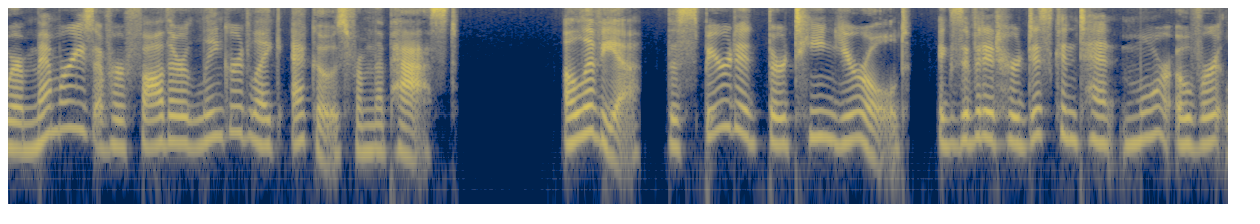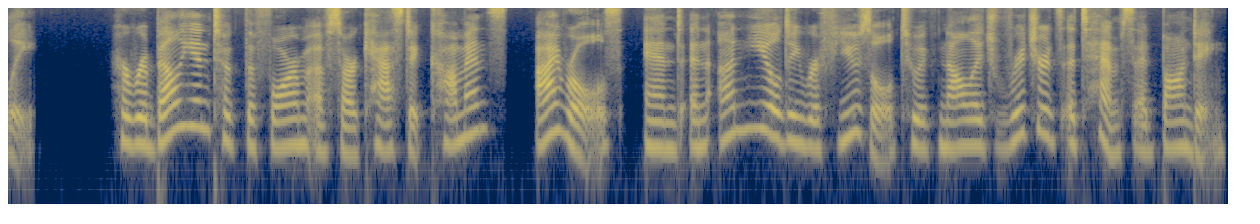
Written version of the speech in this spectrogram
where memories of her father lingered like echoes from the past. Olivia, the spirited 13 year old, exhibited her discontent more overtly. Her rebellion took the form of sarcastic comments, eye rolls, and an unyielding refusal to acknowledge Richard's attempts at bonding.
